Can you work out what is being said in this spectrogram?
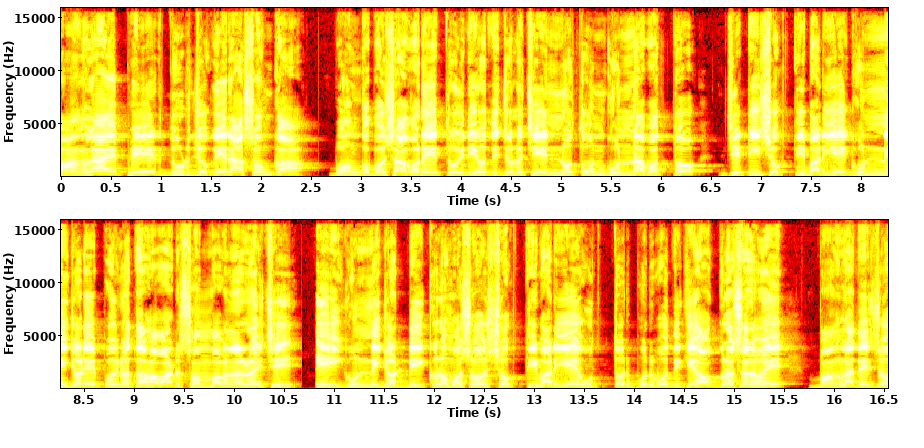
বাংলায় ফের দুর্যোগের আশঙ্কা। বঙ্গোপসাগরে তৈরি হতে চলেছে নতুন ঘূর্ণাবর্ত, যেটি শক্তি বাড়িয়ে ঘূর্ণিঝড়ে পরিণত হওয়ার সম্ভাবনা রয়েছে। এই ঘূর্ণিঝড়টি ক্রমশ শক্তি বাড়িয়ে উত্তর পূর্ব দিকে অগ্রসর হয়ে বাংলাদেশ ও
